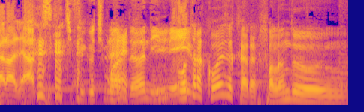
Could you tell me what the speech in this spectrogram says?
caralhadas que te ficam te mandando É, e e e-mail. outra coisa, cara, falando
